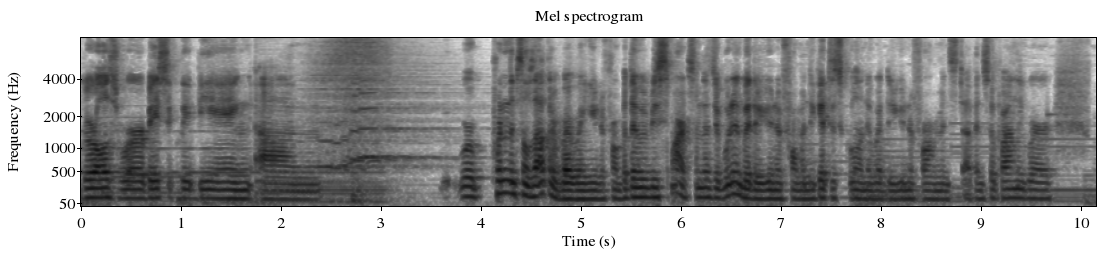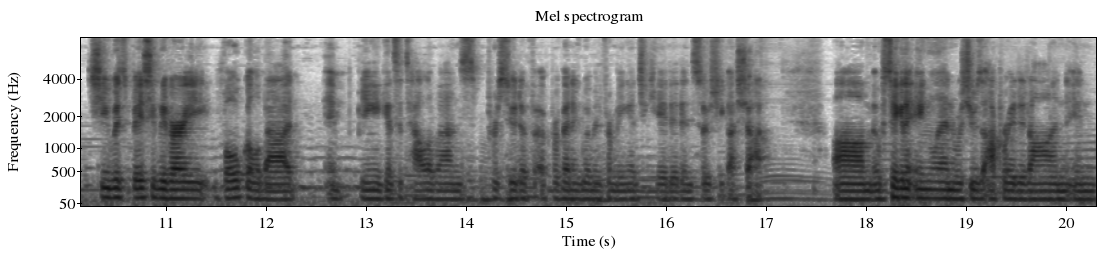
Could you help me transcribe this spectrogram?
girls were basically being, um, were putting themselves out there by wearing uniform, but they would be smart. Sometimes they wouldn't wear their uniform and they get to school and they wear their uniform and stuff. And so finally, where she was basically very vocal about being against the Taliban's pursuit of, of preventing women from being educated. And so she got shot. Um, it was taken to England where she was operated on, and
